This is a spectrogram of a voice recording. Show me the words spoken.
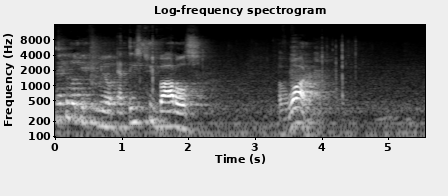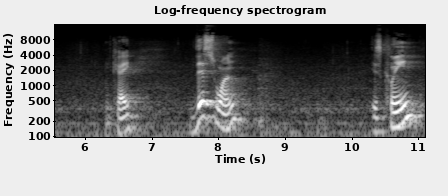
take a look, if you will, at these two bottles of water. Okay? This one is clean,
